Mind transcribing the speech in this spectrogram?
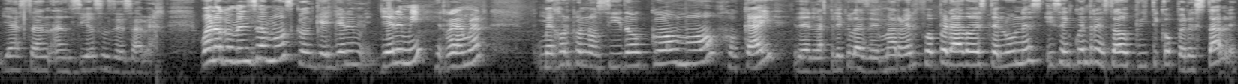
ya están ansiosos de saber. Bueno, comenzamos con que Jeremy, Jeremy mejor conocido como Hawkeye de las películas de Marvel, fue operado este lunes y se encuentra en estado crítico pero estable,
